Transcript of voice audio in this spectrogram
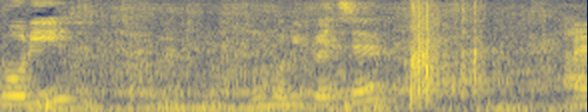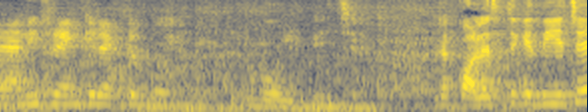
ঘড়ি। ঘড়ি পেয়েছে। অ্যানি ফ্র্যাঙ্কের একটা বই। বই পেয়েছে। এটা কলেজ থেকে দিয়েছে।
